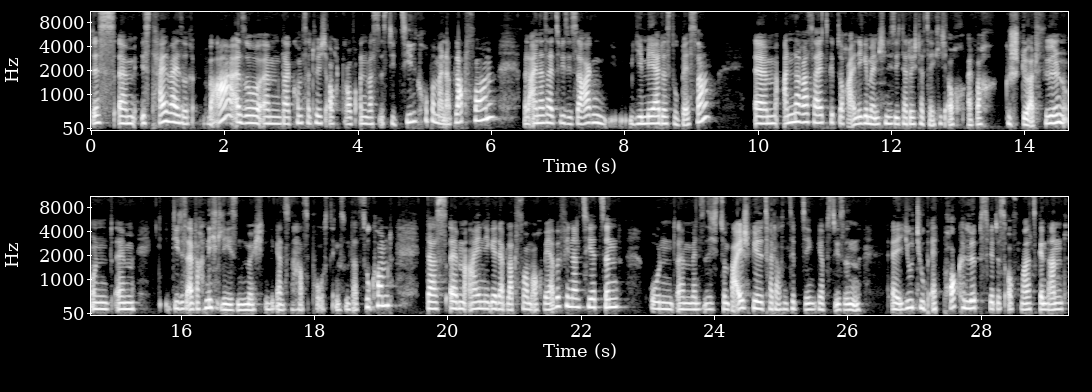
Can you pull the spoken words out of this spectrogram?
Das ähm, ist teilweise wahr. Also ähm, da kommt es natürlich auch drauf an, was ist die Zielgruppe meiner Plattform. Weil einerseits, wie Sie sagen, je mehr, desto besser. Ähm, andererseits gibt es auch einige Menschen, die sich dadurch tatsächlich auch einfach gestört fühlen und ähm, die das einfach nicht lesen möchten, die ganzen Hasspostings. Und dazu kommt, dass ähm, einige der Plattformen auch werbefinanziert sind. Und ähm, wenn Sie sich zum Beispiel 2017 gab es diesen äh, YouTube Apocalypse, wird es oftmals genannt.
